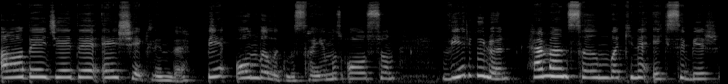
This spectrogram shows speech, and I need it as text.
A, B, C, D, E şeklinde bir ondalıklı sayımız olsun. Virgülün hemen sağındakine eksi 1,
